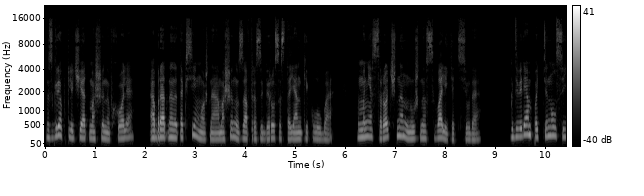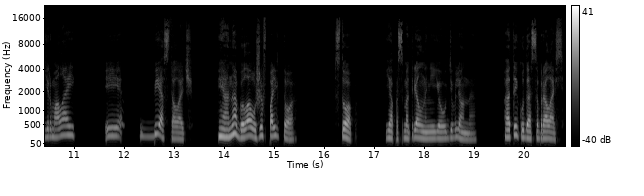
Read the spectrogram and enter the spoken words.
Сгреб ключи от машины в холле. Обратно на такси можно, а машину завтра заберу со стоянки клуба. Мне срочно нужно свалить отсюда. К дверям подтянулся Ермолай и... бестолочь. И она была уже в пальто. Стоп. Я посмотрел на нее удивленно. А ты куда собралась?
